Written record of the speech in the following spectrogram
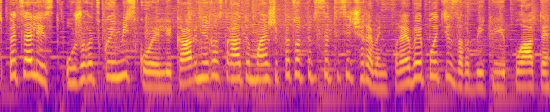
Спеціаліст Ужгородської міської лікарні розтратив майже 550 тисяч гривень при виплаті заробітної плати.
